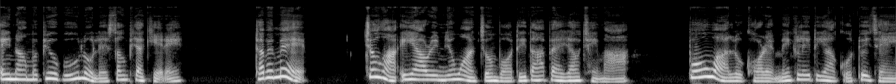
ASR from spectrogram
အိမ်တော်မပြုတ်ဘူးလို့လည်းဆုံးဖြတ်ခဲ့တယ်။ဒါပေမဲ့ကျုပ်ဟာ AR မြုံဝကျွန်းပေါ်ဒေသဘက်ရောက်ချိန်မှာပိုးဝါလို့ခေါ်တဲ့မိန်းကလေးတယောက်ကိုတွေ့ချိန်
